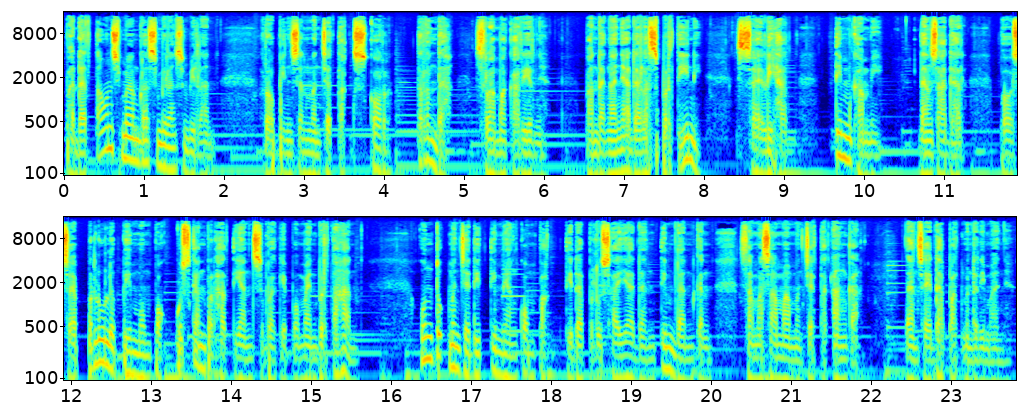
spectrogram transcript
Pada tahun 1999, Robinson mencetak skor terendah selama karirnya. Pandangannya adalah seperti ini. Saya lihat tim kami dan sadar bahwa saya perlu lebih memfokuskan perhatian sebagai pemain bertahan untuk menjadi tim yang kompak, tidak perlu saya dan tim Duncan sama-sama mencetak angka, dan saya dapat menerimanya.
